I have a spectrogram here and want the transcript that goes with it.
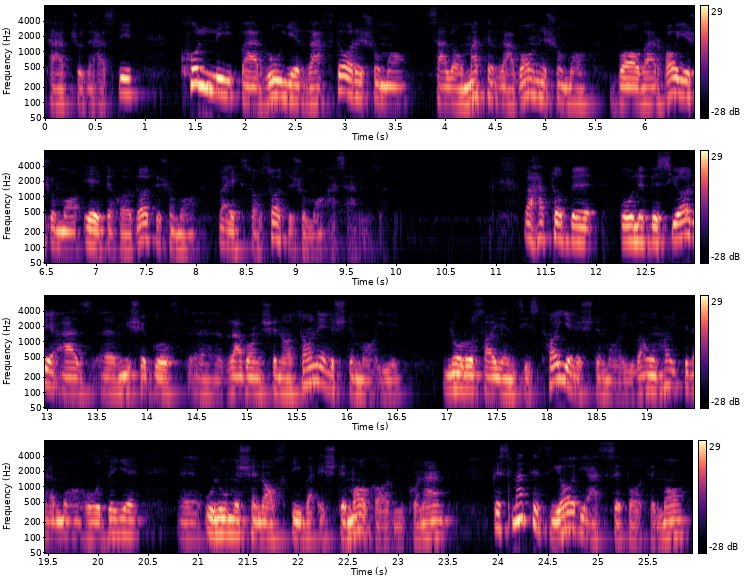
ترد شده هستید کلی بر روی رفتار شما سلامت روان شما باورهای شما اعتقادات شما و احساسات شما اثر می‌ذاره. و حتی به قول بسیاری از میشه گفت روانشناسان اجتماعی نوروساینتیست های اجتماعی و اونهایی که در حوزه علوم شناختی و اجتماع کار می‌کنند قسمت زیادی از صفات ما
